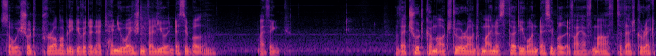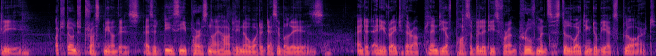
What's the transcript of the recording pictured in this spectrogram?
So we should probably give it an attenuation value in decibel. I think. That should come out to around minus 31 decibel if I have mathed that correctly. But don't trust me on this, as a DC person I hardly know what a decibel is. And at any rate there are plenty of possibilities for improvements still waiting to be explored.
